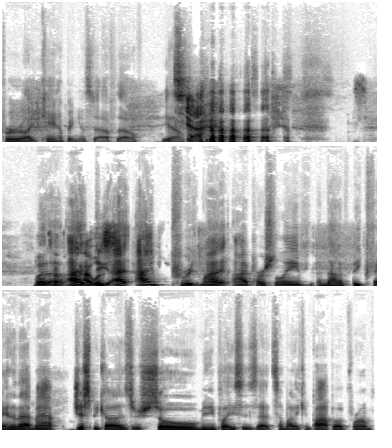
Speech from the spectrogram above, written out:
for like camping and stuff, though. Yeah. Yeah. but uh, I, I I, was- I, I, pre- my, I personally am not a big fan of that map, just because there's so many places that somebody can pop up from,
